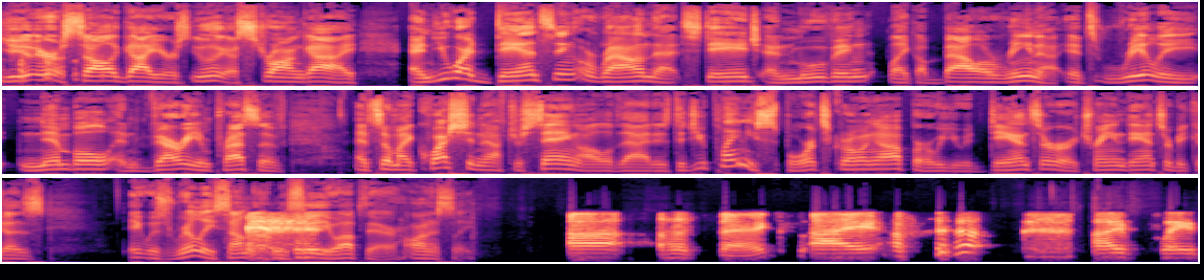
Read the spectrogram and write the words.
you're, you're a solid guy. You're you look like a strong guy, and you are dancing around that stage and moving like a ballerina. It's really nimble and very impressive. And so my question after saying all of that is, did you play any sports growing up, or were you a dancer or a trained dancer? Because it was really something to see you up there, honestly. Uh, uh, thanks. I I played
